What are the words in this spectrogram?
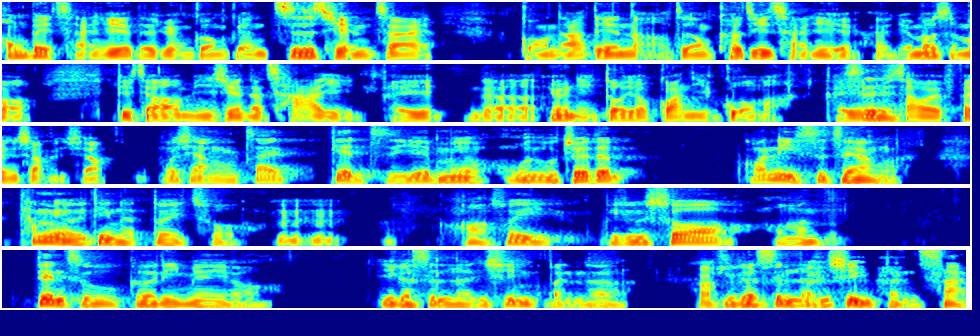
烘焙产业的员工，跟之前在广达电脑这种科技产业，呃、有没有什么比较明显的差异？可以呃，因为你都有管理过嘛，可以稍微分享一下。我想在电子业没有，我我觉得管理是这样啊。它没有一定的对错，嗯嗯，好，所以比如说我们电子五歌里面有一个是人性本恶，啊、一个是人性本善，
